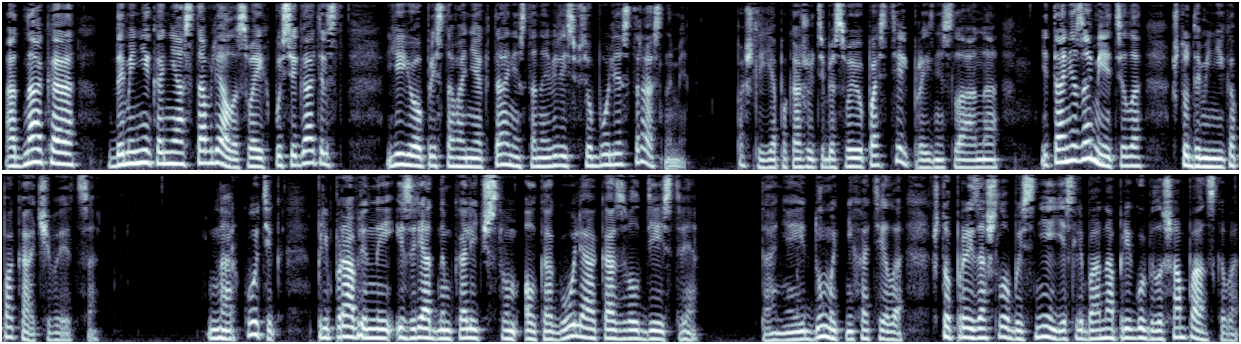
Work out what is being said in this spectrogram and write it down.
Однако Доминика не оставляла своих посягательств, ее приставания к Тане становились все более страстными. «Пошли, я покажу тебе свою постель», — произнесла она, и Таня заметила, что Доминика покачивается. Наркотик, приправленный изрядным количеством алкоголя, оказывал действие. Таня и думать не хотела, что произошло бы с ней, если бы она пригубила шампанского.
